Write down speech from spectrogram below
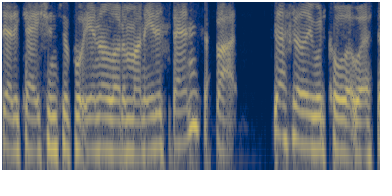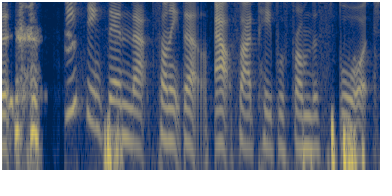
dedication to put in a lot of money to spend, but definitely would call it worth it. Do you think then that's something that outside people from the sport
